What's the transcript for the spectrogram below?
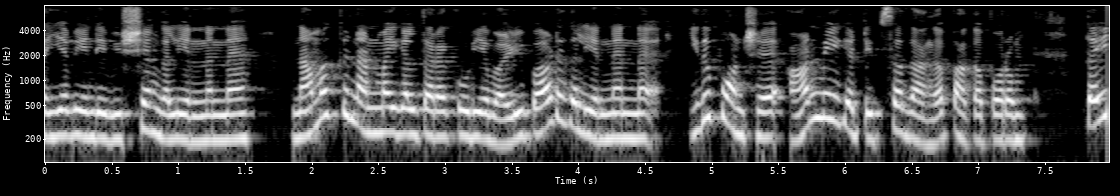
செய்ய வேண்டிய விஷயங்கள் என்னென்ன? நமக்கு நன்மைகள் தரக்கூடிய வழிபாடுகள் என்னென்ன? இது போன்ற ஆன்மீக டிப்ஸை தாங்க பார்க்க போகிறோம் தை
